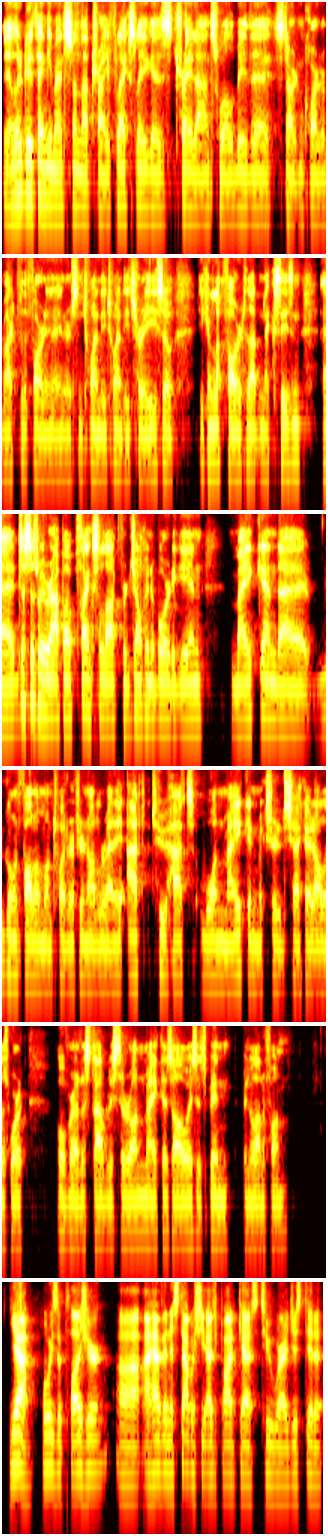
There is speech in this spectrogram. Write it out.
The other good thing you mentioned on that Triflex league is Trey Lance will be the starting quarterback for the 49ers in 2023. So you can look forward to that next season. Uh, just as we wrap up, thanks a lot for jumping aboard again. Mike, and uh, go and follow him on Twitter if you're not already at two hat one Mike, and make sure to check out all his work over at Establish the Run. Mike, as always, it's been been a lot of fun. Yeah, always a pleasure. Uh, I have an Establish the Edge podcast too, where I just did a,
